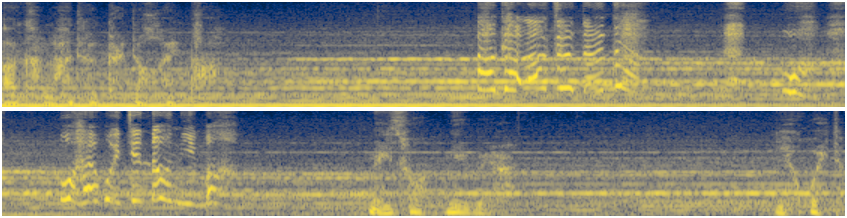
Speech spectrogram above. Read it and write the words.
阿卡拉特感到害怕。阿卡拉特，等等，我我还会见到你吗？没错，聂瑞尔，你会的。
